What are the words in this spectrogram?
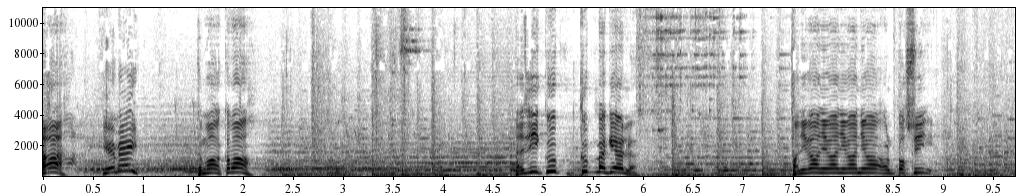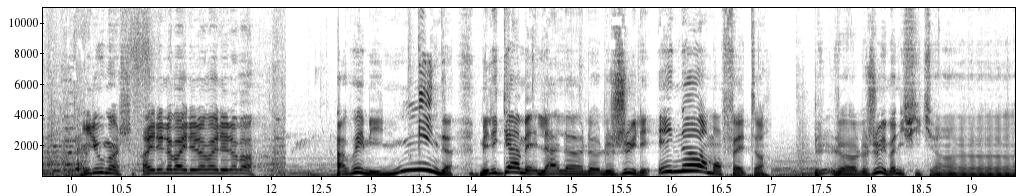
Ah Hear me? Comment Comment? Vas-y, coupe Coupe ma gueule On y va, on y va, on y va, on y va, on le poursuit Il est où, Mach Ah, il est là-bas, il est là-bas, il est là-bas Ah ouais, mais une mine. Mais les gars, mais là, là, le, le jeu, il est énorme, en fait. Le, jeu est magnifique, hein. euh,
